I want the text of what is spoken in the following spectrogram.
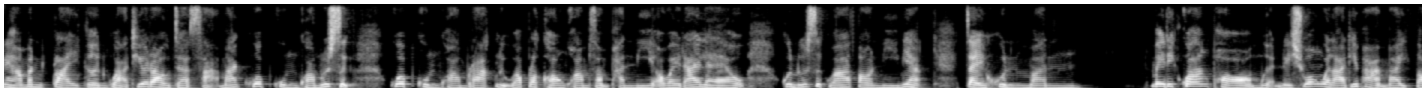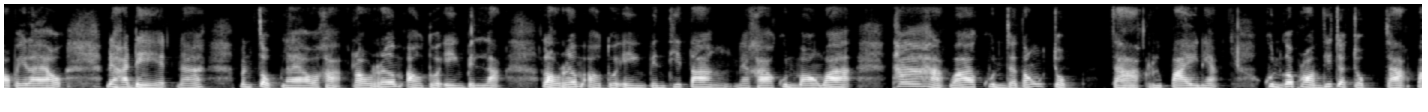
นะคะมันไกลเกินกว่าที่เราจะสามารถควบคุมความรู้สึก ควบคุมความรักหรือว่าประคองความสัมพันธ์นี้เอาไว้ได้แล้ว คุณรู้สึกว่าตอนนี้เนี่ยใจคุณมัน ไม่ได้กว้างพอเหมือนในช่วงเวลาที่ผ่านมาอีกต่อไปแล้วนะคะเดทนะมันจบแล้วอะค่ะ เราเริ่มเอาตัวเองเป็นหลัก เราเริ่มเอาตัวเองเป็นที่ตั้งนะคะ คุณมองว่าถ้าหากว่าคุณจะต้องจบ จากหรือไปเนี่ย คุณก็พร้อมที่จะจบจากไป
